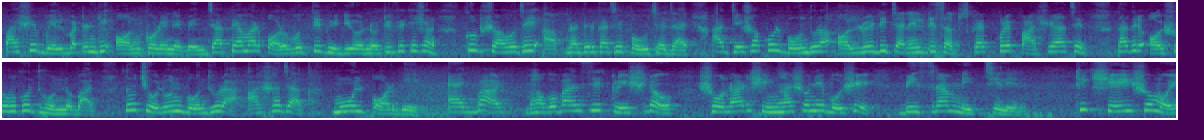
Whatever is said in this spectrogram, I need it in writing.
পাশে বেল বাটনটি অন করে নেবেন। যাতে আমার পরবর্তী ভিডিওর নোটিফিকেশন খুব সহজেই আপনাদের কাছে পৌঁছে যায়। আর যে সকল বন্ধুরা অলরেডি চ্যানেলটি সাবস্ক্রাইব করে পাশে আছেন, তাদের অসংখ্য ধন্যবাদ। তো চলুন বন্ধুরা, আসা যাক মূল পর্বে। একবার ভগবান শ্রীকৃষ্ণ সোনার সিংহাসনে বসে বিশ্রাম নিচ্ছিলেন। ঠিক সেই সময়,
